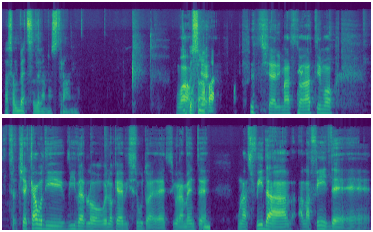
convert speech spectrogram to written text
la salvezza della nostra anima. Wow, c'è, c'è rimasto un attimo, cercavo di viverlo quello che hai vissuto, è sicuramente mm. una sfida alla fede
